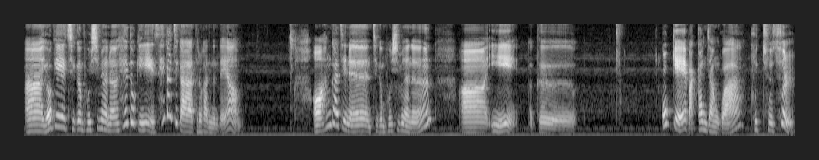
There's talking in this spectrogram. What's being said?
아 여기에 지금 보시면은 해독이 세 가지가 들어갔는데요. 어, 한 가지는 지금 보시면은 아, 이 그 꽃게 맛간장과 부추 술,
